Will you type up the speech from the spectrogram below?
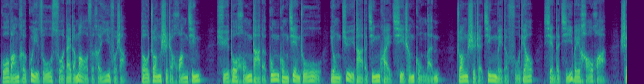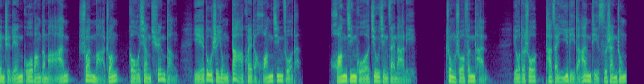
国王和贵族所戴的帽子和衣服上都装饰着黄金。许多宏大的公共建筑物用巨大的金块砌成拱门，装饰着精美的浮雕，显得极为豪华。甚至连国王的马鞍、拴马桩、狗项圈等，也都是用大块的黄金做的。黄金国究竟在哪里？众说纷纭。有的说它在伊犁的安第斯山中，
